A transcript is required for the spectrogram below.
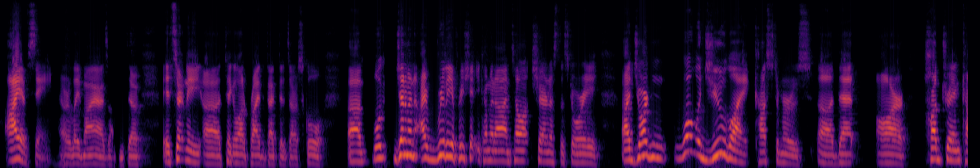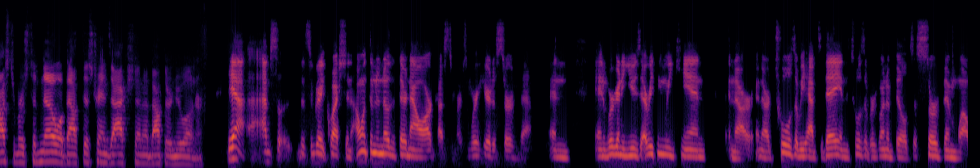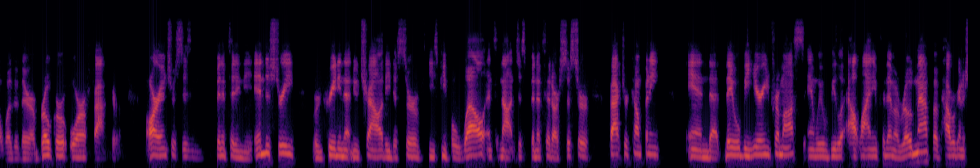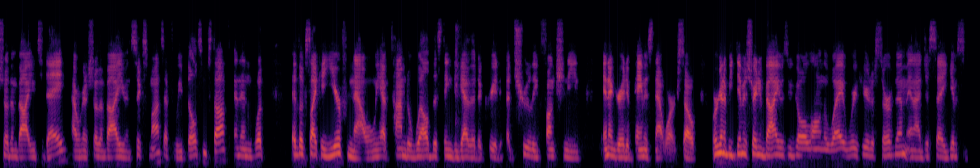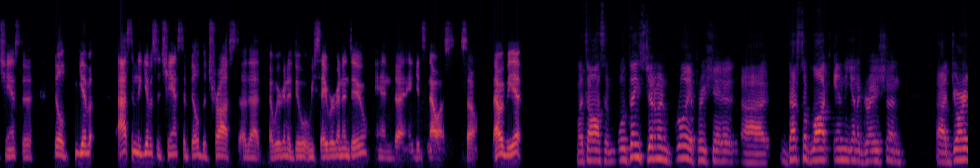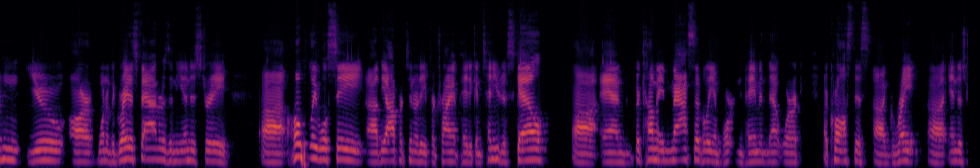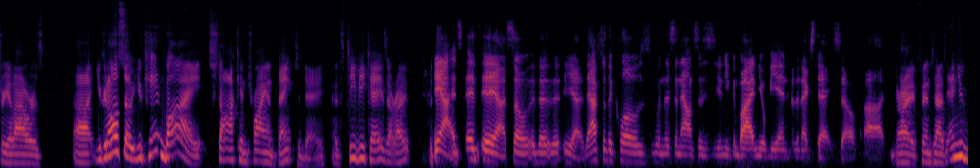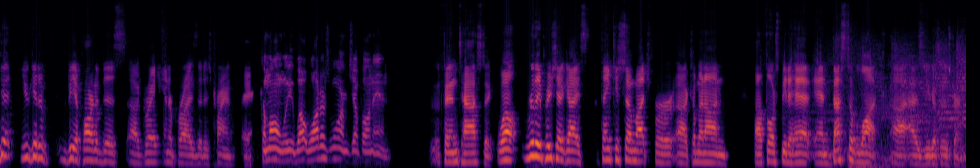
I have seen or laid my eyes on. So it certainly uh, take a lot of pride the fact that it's our school. Um, well, gentlemen, I really appreciate you coming on, telling, sharing us the story. Uh, Jordan, what would you like customers uh, that are HubTran customers to know about this transaction, about their new owner? Yeah, absolutely. That's a great question. I want them to know that they're now our customers, and we're here to serve them, and and we're going to use everything we can and our and our tools that we have today and the tools that we're going to build to serve them well, whether they're a broker or a factor. Our interest is in benefiting the industry. We're creating that neutrality to serve these people well and to not just benefit our sister factor company. And that they will be hearing from us, and we will be outlining for them a roadmap of how we're going to show them value today, how we're going to show them value in six months after we build some stuff, and then what it looks like a year from now when we have time to weld this thing together to create a truly functioning integrated payments network. So we're going to be demonstrating value as we go along the way. We're here to serve them, and I just say give us a chance to build, give, ask them to give us a chance to build the trust uh, that that we're going to do what we say we're going to do, and uh, and get to know us. So that would be it. That's awesome. Well, thanks, gentlemen. Really appreciate it. Uh, best of luck in the integration. Uh, Jordan, you are one of the greatest founders in the industry. Uh, hopefully, we'll see uh, the opportunity for TriumphPay to continue to scale uh, and become a massively important payment network across this uh, great uh, industry of ours. Uh, you can also you can buy stock in Triumph Bank today. It's TBK, is that right? Yeah, it's it, yeah. So the, the, yeah after the close when this announces, and you can buy and you'll be in for the next day. So uh, all right, fantastic. And you get you get to be a part of this uh, great enterprise that is Bank. Come on, we well, water's warm. Jump on in. Fantastic. Well, really appreciate it, guys. Thank you so much for uh, coming on uh, Full Speed Ahead, and best of luck uh, as you go through this journey.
